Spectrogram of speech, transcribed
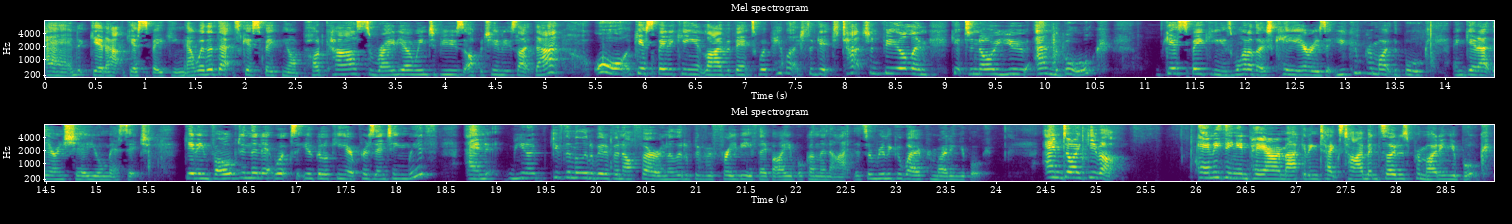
and get out guest speaking. Now, whether that's guest speaking on podcasts, radio interviews, opportunities like that, or guest speaking at live events where people actually get to touch and feel and get to know you and the book, guest speaking is one of those key areas that you can promote the book and get out there and share your message. Get involved in the networks that you're looking at presenting with and, you know, give them a little bit of an offer and a little bit of a freebie if they buy your book on the night. That's a really good way of promoting your book. And don't give up. Anything in PR and marketing takes time, and so does promoting your book.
